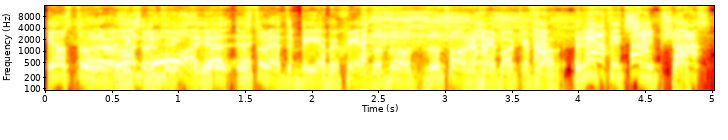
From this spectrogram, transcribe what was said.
Jag står och, liksom, jag, jag står och äter B-besked och då, då tar du mig bakifrån. Riktigt cheap shot.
